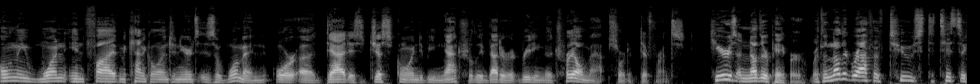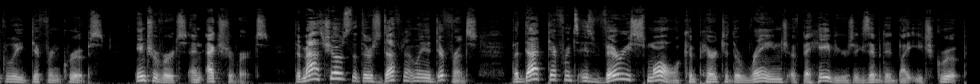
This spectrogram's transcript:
only one in five mechanical engineers is a woman, or a dad is just going to be naturally better at reading the trail map sort of difference. Here's another paper with another graph of two statistically different groups introverts and extroverts. The math shows that there's definitely a difference, but that difference is very small compared to the range of behaviors exhibited by each group.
